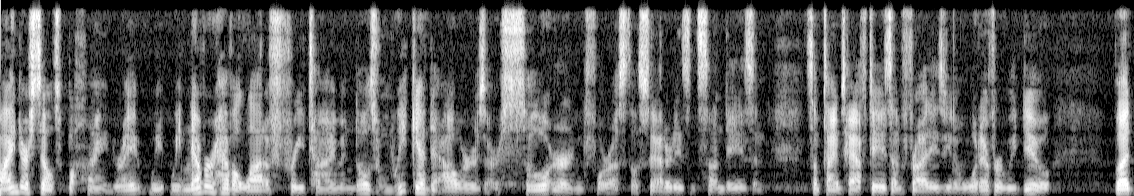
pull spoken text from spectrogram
find ourselves behind, right? We, we never have a lot of free time, and those weekend hours are so earned for us, those Saturdays and Sundays, and sometimes half days on Fridays, you know, whatever we do. But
